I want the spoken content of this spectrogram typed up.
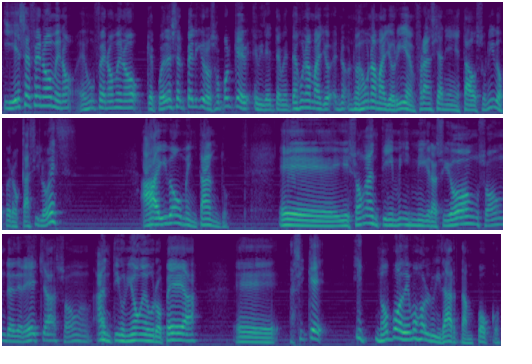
Y ese fenómeno es un fenómeno que puede ser peligroso porque evidentemente es una mayor, no, es una mayoría en Francia ni en Estados Unidos, pero casi lo es. Ha ido aumentando. Eh, y son anti-inmigración, son de derecha, son anti-Unión Europea. Eh, así que y no podemos olvidar tampoco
